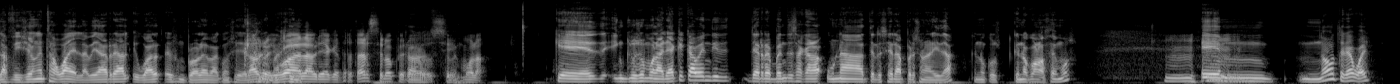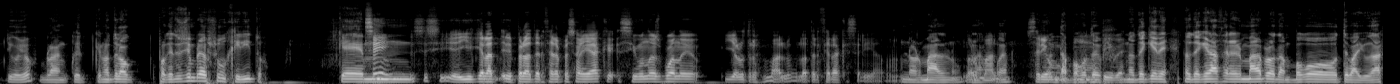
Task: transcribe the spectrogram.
la ficción está guay, en la vida real igual es un problema considerable. Claro, imagino. igual habría que tratárselo, pero Claro, sí, mola. Que incluso molaría que Cavendish de repente sacara una tercera personalidad que no, que no conocemos. Em, no, estaría guay, digo yo. plan, que, que no te lo. Porque esto siempre es un girito. Que, Sí, mm, sí, sí. Y que la, pero la tercera personalidad, que si uno es bueno y el otro es malo, la tercera que sería. normal, ¿no? Plan, Normal. bueno, Sería un- tampoco un te, pibe. No te, quiere, no te quiere hacer el mal, pero tampoco te va a ayudar.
